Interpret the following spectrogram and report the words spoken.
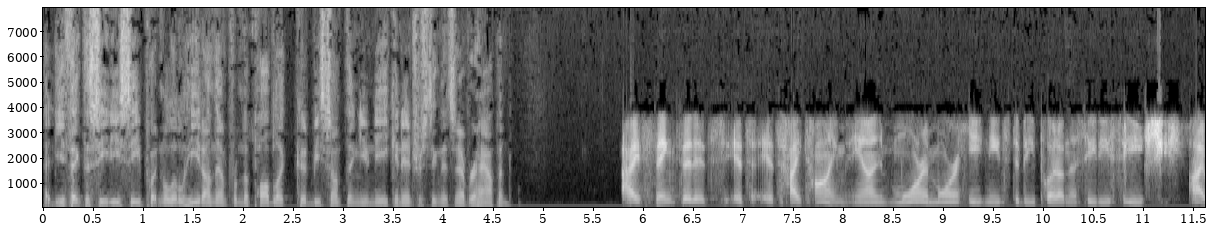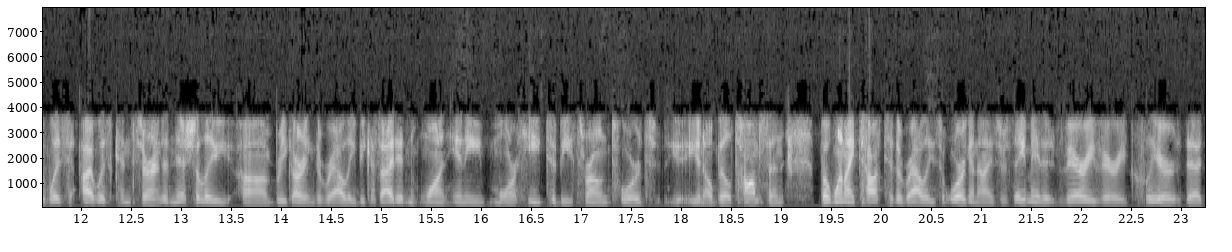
do you think the CDC putting a little heat on them from the public could be something unique and interesting that's never happened? I think that it's it's it's high time, and more and more heat needs to be put on the CDC. I was I was concerned initially uh, regarding the rally because I didn't want any more heat to be thrown towards you know Bill Thompson. But when I talked to the rally's organizers, they made it very very clear that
